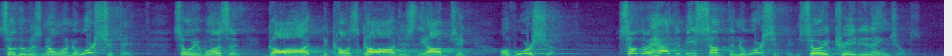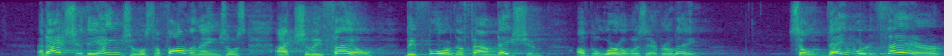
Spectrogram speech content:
So there was no one to worship him. So he wasn't God because God is the object of worship. So there had to be something to worship him. So he created angels. And actually, the angels, the fallen angels, actually fell before the foundation of the world was ever laid. So they were there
